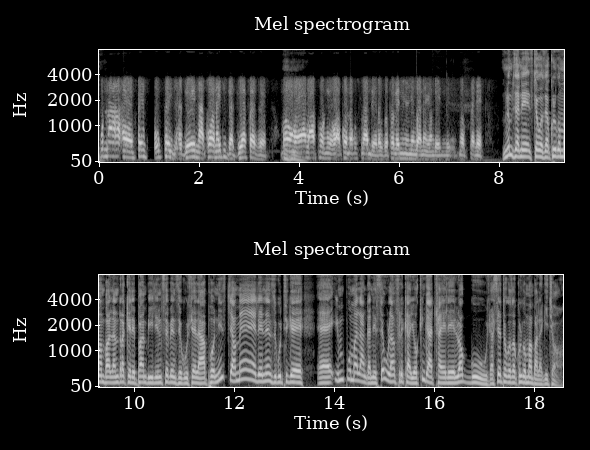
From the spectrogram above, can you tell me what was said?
kuna eh, Facebook page ake nakhona ithi Dladlia 7 mawungaya lapho ke wakhona ukusilandela uzothola imininingwane yonke nokuphelela Mnumzane sithokoza kakhulu kwamambala. Niragele phambili nisebenze kuhle lapho. Nisijamele nenza ukuthi ke eh impumalanga neSouth Africa yonke ingathlayelelwa kudla siyathokoza kakhulu kwamambala ngitsho.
